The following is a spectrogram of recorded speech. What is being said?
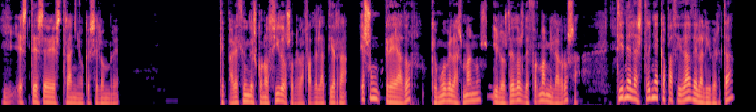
y este es extraño que es el hombre, que parece un desconocido sobre la faz de la tierra, es un creador que mueve las manos y los dedos de forma milagrosa. Tiene la extraña capacidad de la libertad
